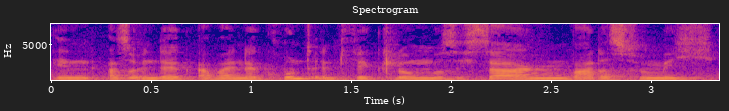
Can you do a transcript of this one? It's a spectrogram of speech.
in, also in der, aber in der Grundentwicklung muss ich sagen, war das für mich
